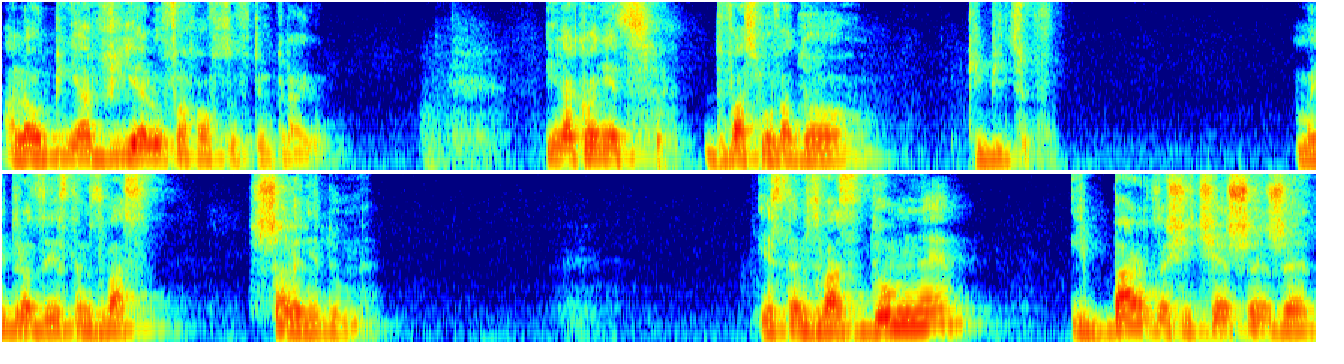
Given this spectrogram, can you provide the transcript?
ale opinia wielu fachowców w tym kraju. I na koniec dwa słowa do kibiców. Moi drodzy, jestem z Was szalenie dumny. Jestem z Was dumny i bardzo się cieszę, że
